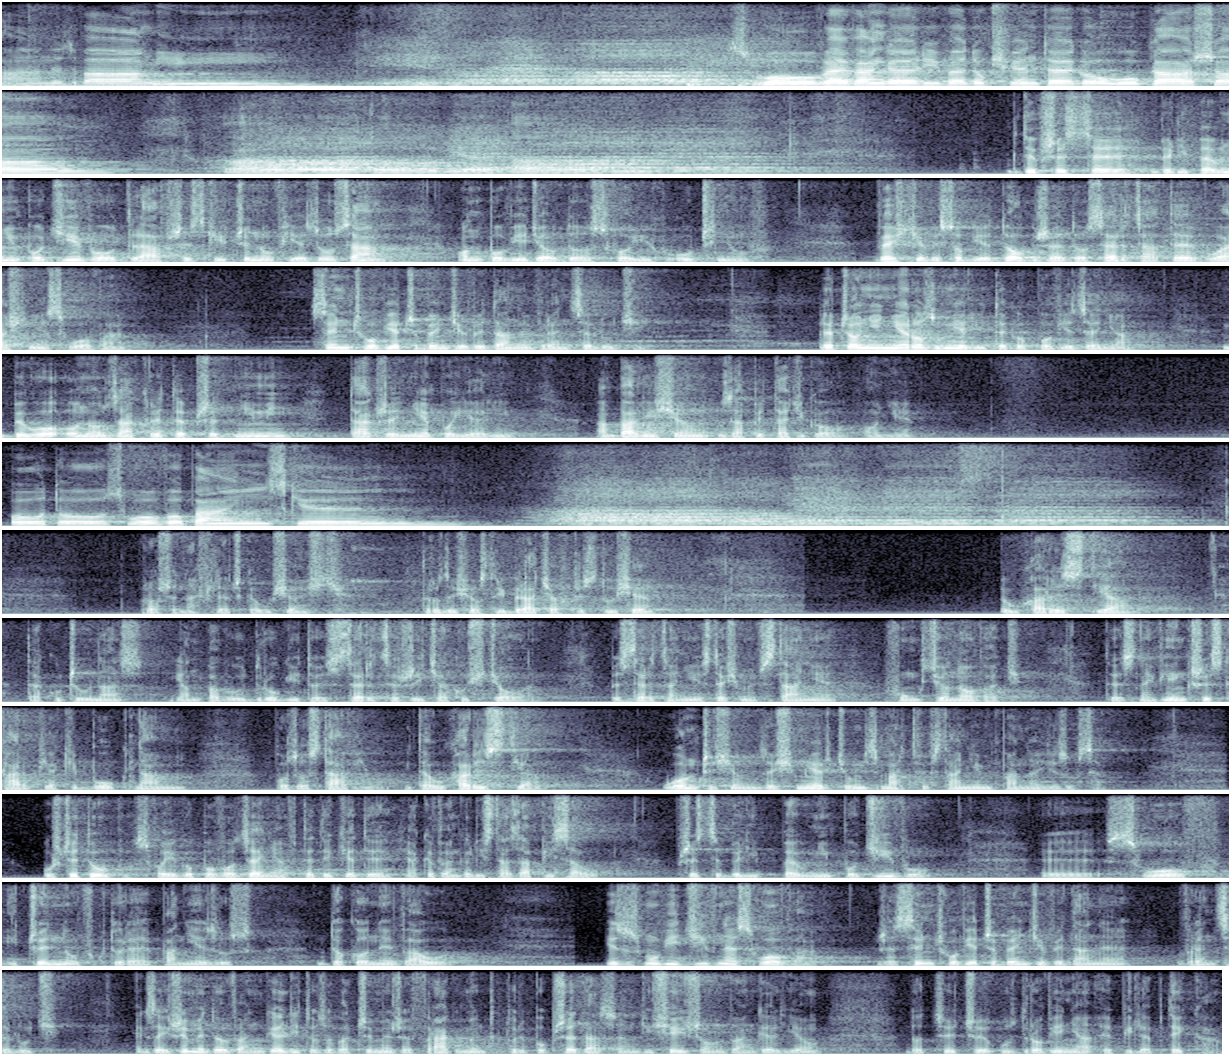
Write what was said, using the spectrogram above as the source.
Pan z wami. Słowo Ewangelii według świętego Łukasza. Chwała Tobie, Panie. Gdy wszyscy byli pełni podziwu dla wszystkich czynów Jezusa, On powiedział do swoich uczniów: Weźcie wy sobie dobrze do serca te właśnie słowa. Syn człowieczy będzie wydany w ręce ludzi. Lecz oni nie rozumieli tego powiedzenia. Było ono zakryte przed nimi, tak że nie pojęli, a bali się zapytać go o nie. Oto słowo Pańskie. Proszę na chwileczkę usiąść. Drodzy siostry i bracia w Chrystusie, Eucharystia, tak uczył nas Jan Paweł II, to jest serce życia Kościoła. Bez serca nie jesteśmy w stanie funkcjonować. To jest największy skarb, jaki Bóg nam pozostawił. I ta Eucharystia łączy się ze śmiercią i zmartwychwstaniem Pana Jezusa. U szczytu swojego powodzenia, wtedy kiedy, jak ewangelista zapisał, wszyscy byli pełni podziwu y, słów i czynów, które Pan Jezus dokonywał, Jezus mówi dziwne słowa, że Syn Człowieczy będzie wydany w ręce ludzi. Jak zajrzymy do Ewangelii, to zobaczymy, że fragment, który poprzeda tę dzisiejszą Ewangelię, dotyczy uzdrowienia epileptyka,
